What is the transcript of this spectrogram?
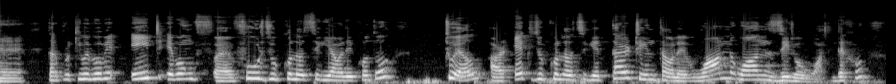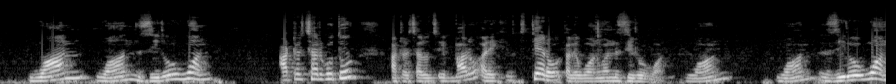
হ্যাঁ তারপর কীভাবে হবে? এইট এবং ফোর যোগ করলে হচ্ছে গিয়ে আমাদের কত? টুয়েলভ আর এক যোগ করলে হচ্ছে গিয়ে থার্টিন তাহলে ওয়ান ওয়ান জিরো ওয়ান দেখো ওয়ান ওয়ান জিরো ওয়ান আটার চার কত? আটার চার হচ্ছে বারো, আর একে হচ্ছে তেরো, তাহলে one one zero one one one zero one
